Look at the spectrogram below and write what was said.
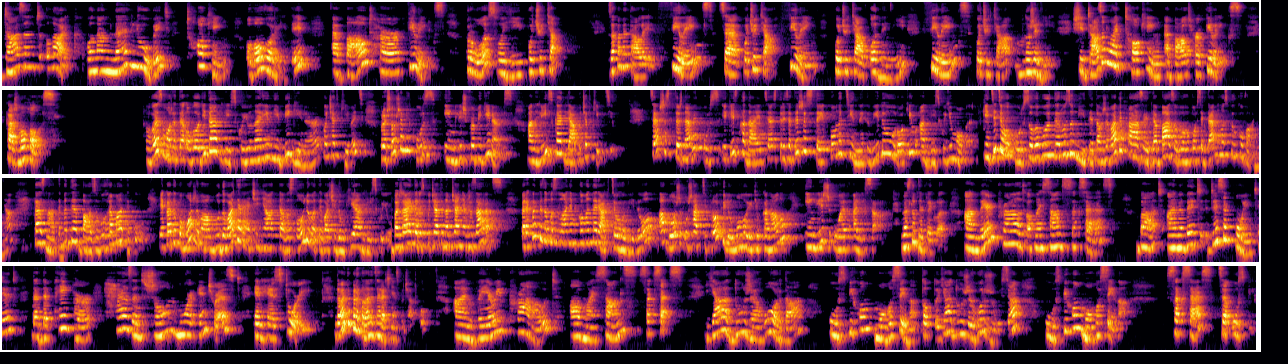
doesn't like, вона не любить talking, говорити about her feelings, про свої почуття. Запам'ятали, feelings – це почуття, feeling – почуття в однині, feelings – почуття в множині. She doesn't like talking about her feelings. Кажемо голос. Ви зможете оволодіти англійською на рівні beginner, початківець, пройшовши мій курс English for Beginners – англійська для початківців. Це шеститижневий курс, який складається з 36 повноцінних відеоуроків англійської мови. В кінці цього курсу ви будете розуміти та вживати фрази для базового повсякденного спілкування та знатимете базову граматику, яка допоможе вам будувати речення та висловлювати ваші думки англійською. Бажаєте розпочати навчання вже зараз? Переходьте за посиланням в коментарях цього відео або ж у шапці профілю мого YouTube каналу English with Alisa. Наступний приклад. I'm very proud of my son's success, but I'm a bit disappointed that the paper hasn't shown more interest in his story. Давайте перекладати це речення спочатку. I'm very proud of my son's success. Я дуже горда успіхом мого сина. Тобто я дуже горжуся успіхом мого сина. Success – це успіх.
